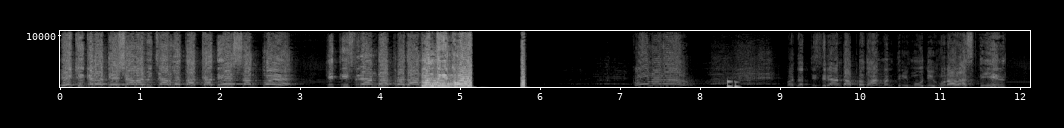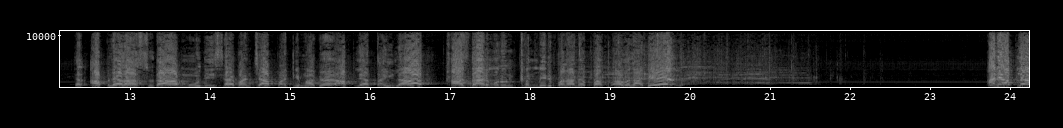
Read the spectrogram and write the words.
एकीकडे देशाला विचारलं तर अख्खा देश सांगतोय की तिसऱ्यांदा प्रधानमंत्री कोण कोण होणार? तिसऱ्यांदा प्रधानमंत्री मोदी होणार असतील. तर आपल्याला सुद्धा मोदी साहेबांच्या पाठीमाग आपल्या ताईला खासदार म्हणून खंबीरपणानं पाठवावं लागेल. आणि आपल्या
